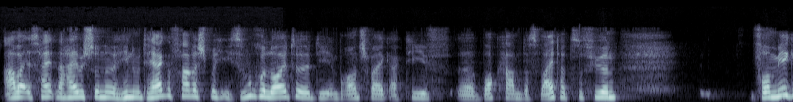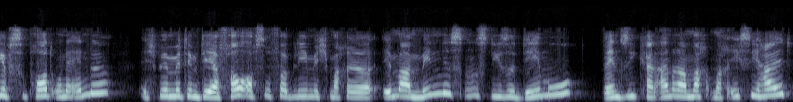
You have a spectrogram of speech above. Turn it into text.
aber ist halt eine halbe Stunde hin und her gefahren, sprich, ich suche Leute, die in Braunschweig aktiv äh, Bock haben, das weiterzuführen. Von mir gibt es Support ohne Ende. Ich bin mit dem DRV auch so verblieben, ich mache immer mindestens diese Demo. Wenn sie kein anderer macht, mache ich sie halt.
